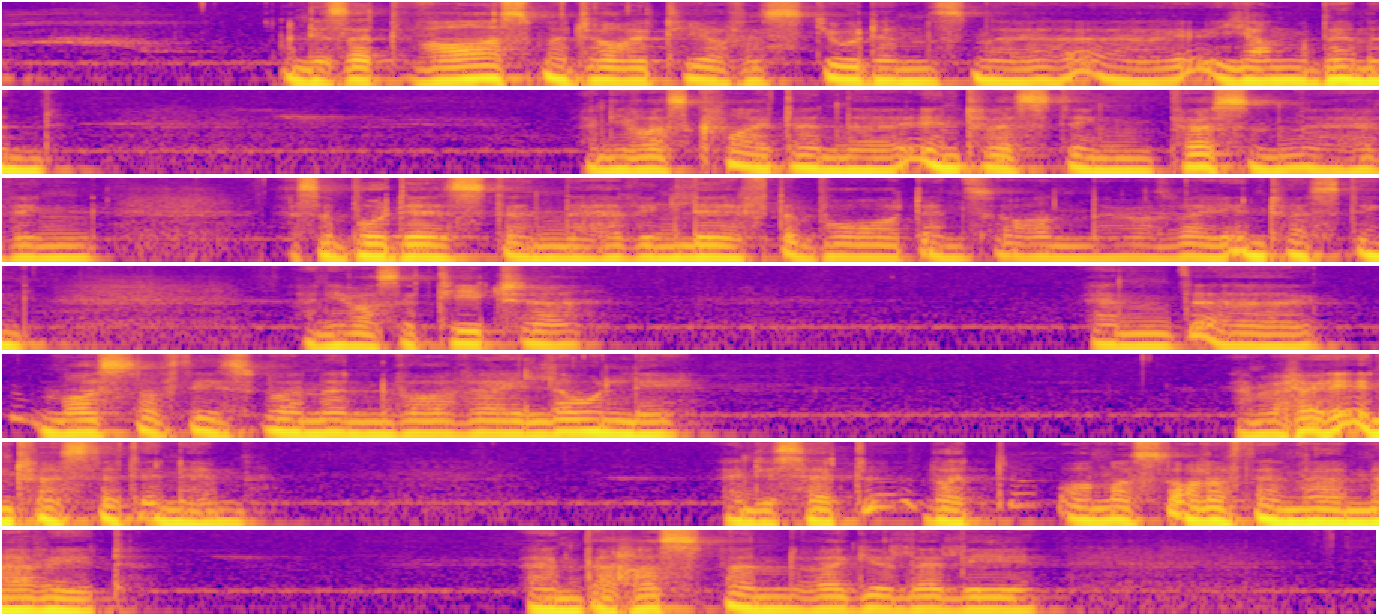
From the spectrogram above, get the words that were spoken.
and he said vast majority of his students uh, uh, young women. And he was quite an uh, interesting person, having as a Buddhist and having lived abroad and so on. It was very interesting. And he was a teacher. And uh, most of these women were very lonely and very interested in him. And he said, but almost all of them were married. And the husband regularly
